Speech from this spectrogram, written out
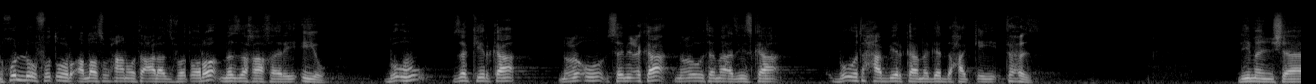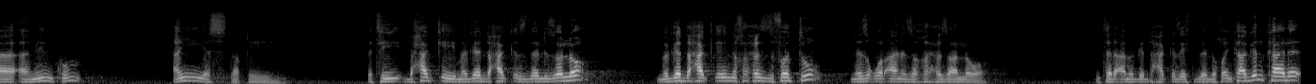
ንኩሉ ፍጡር ኣላ ስብሓን ወተላ ዝፈጠሮ መዘኻኸሪ እዩ ብኡ ዘኪርካ ንኡ ሰሚዕካ ንኡ ተማእዚዝካ ብኡ ተሓቢርካ መገዲ ሓቂ ትሕዝ لመን ሻء ምንኩም ኣን የስተقም እቲ ብሓቂ መገዲ ሓቂ ዝደሊ ዘሎ መገዲ ሓቂ ንክሕዝ ዝፈቱ ነዚ ቁርን እዚ ክሕዝ ኣለዎ እንተ መገዲ ሓቂ ዘይትደሊ ኮይንካ ግን ካልእ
